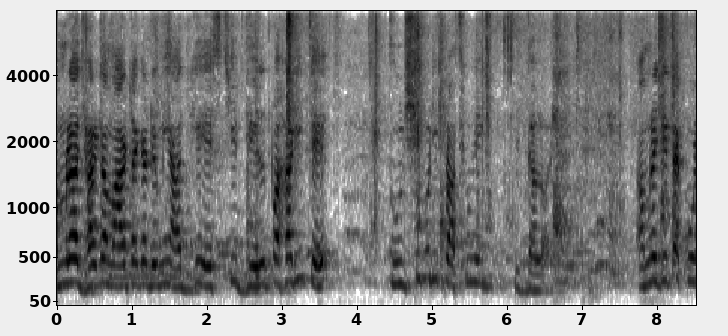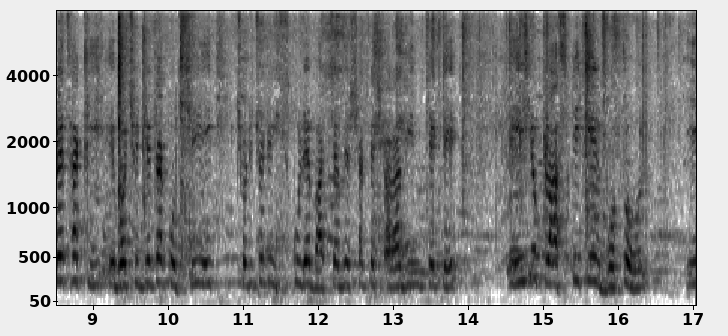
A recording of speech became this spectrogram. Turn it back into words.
আমরা ঝাড়গ্রাম আর্ট একাডেমি আজকে এসেছি বেলপাহাড়িতে তুলসীবড়ি প্রাথমিক বিদ্যালয়। আমরা যেটা করে থাকি, এবছর যেটা করছি, এই ছোট ছোট স্কুলে বাচ্চাদের সাথে সারাদিন থেকে এই যে প্লাস্টিকের বোতল, এ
